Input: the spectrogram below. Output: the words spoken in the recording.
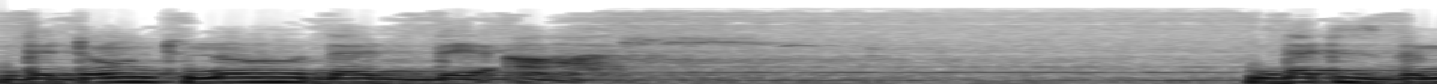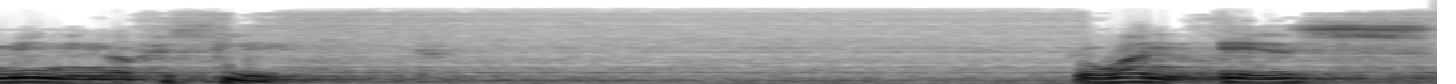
they don't know that they are. That is the meaning of sleep. One is,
